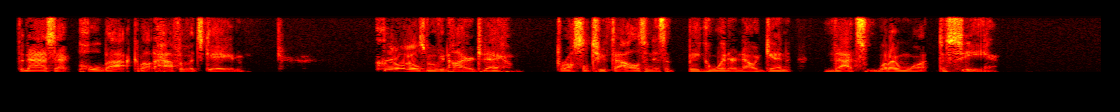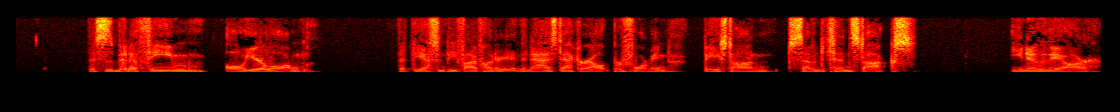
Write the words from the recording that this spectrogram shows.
The NASDAQ pull back about half of its gain. Crude oil is moving higher today. Russell 2000 is a big winner. Now, again, that's what I want to see. This has been a theme all year long that the S&P 500 and the Nasdaq are outperforming based on 7 to 10 stocks. You know who they are.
